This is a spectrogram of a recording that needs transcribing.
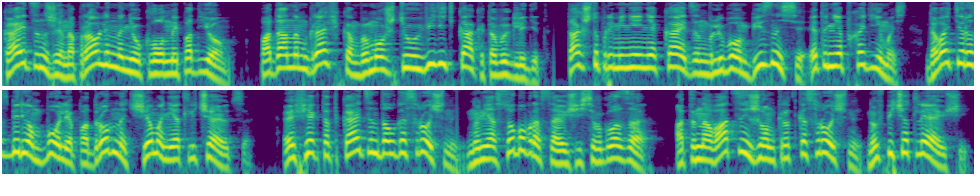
Кайдзен же направлен на неуклонный подъем. По данным графикам вы можете увидеть, как это выглядит. Так что применение кайдзен в любом бизнесе – это необходимость. Давайте разберем более подробно, чем они отличаются. Эффект от кайдзен долгосрочный, но не особо бросающийся в глаза. От инноваций же он краткосрочный, но впечатляющий.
